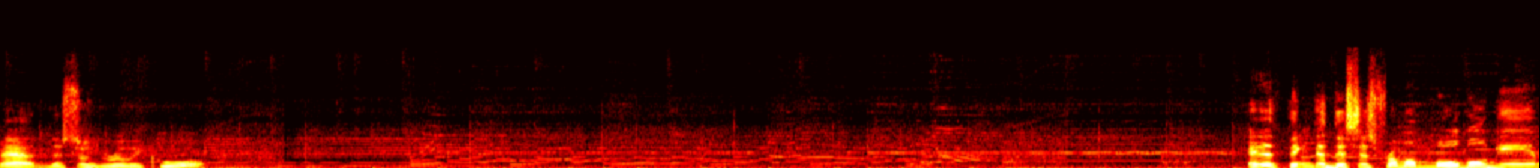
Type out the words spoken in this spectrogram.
Man, this is really cool. And to think that this is from a mobile game,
